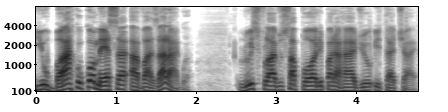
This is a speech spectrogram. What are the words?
e o barco começa a vazar água. Luiz Flávio Sapori para a Rádio Itatiaia.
